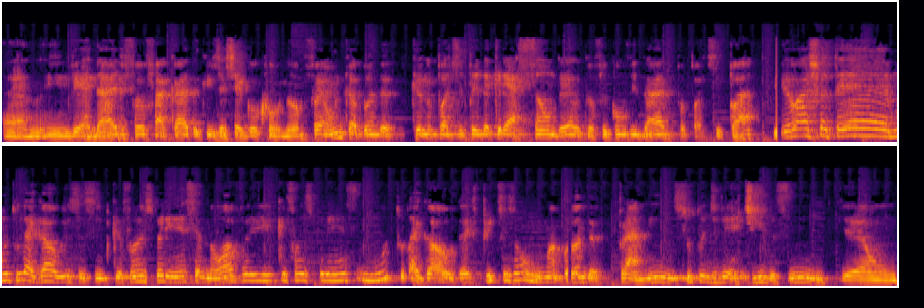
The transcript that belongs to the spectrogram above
É, em verdade, foi o Facada que já chegou com o nome. Foi a única banda que eu não participei da criação dela, que eu fui convidado para participar. Eu acho até muito legal isso, assim, porque foi uma experiência nova e que foi uma experiência muito legal. O Dead Pixels é uma banda, para mim, super divertida, assim, que é um,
